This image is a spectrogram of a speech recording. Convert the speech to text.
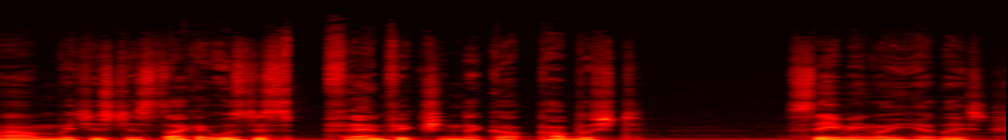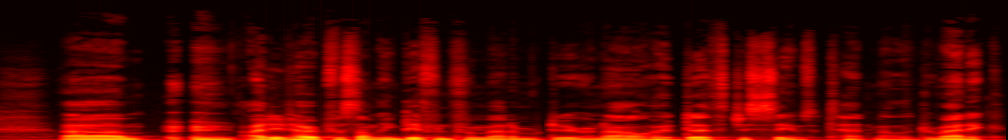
um, which is just like it was just fan fiction that got published, seemingly at least. Um, I did hope for something different from Madame de Renal. Her death just seems a tad melodramatic.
